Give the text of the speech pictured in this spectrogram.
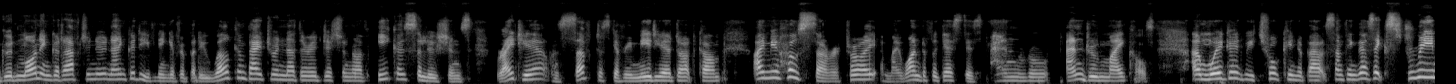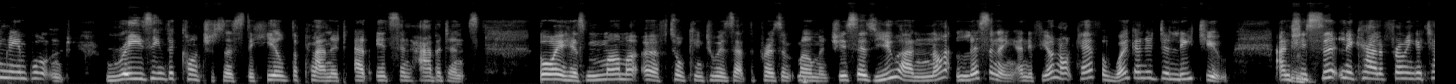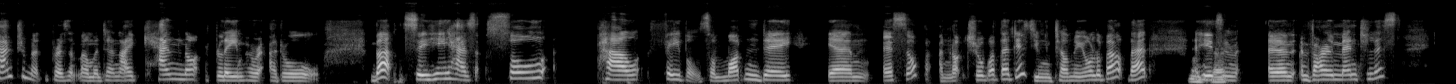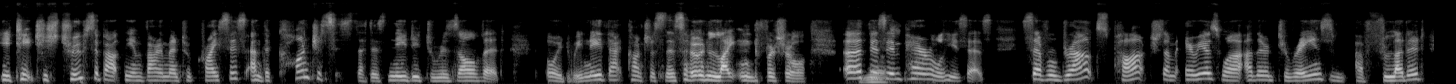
Good morning, good afternoon, and good evening, everybody. Welcome back to another edition of Eco Solutions right here on selfdiscoverymedia.com. I'm your host, Sarah Troy, and my wonderful guest is Andrew, Andrew Michaels. And we're going to be talking about something that's extremely important raising the consciousness to heal the planet and its inhabitants boy, his Mama Earth talking to us at the present moment. She says, You are not listening. And if you're not careful, we're going to delete you. And she's hmm. certainly kind of throwing a tantrum at the present moment. And I cannot blame her at all. But see, he has Soul Pal Fables, a modern day um, Aesop. I'm not sure what that is. You can tell me all about that. Okay. He's an an environmentalist. He teaches truths about the environmental crisis and the consciousness that is needed to resolve it boy, do we need that consciousness so enlightened for sure. Earth yes. is in peril, he says. Several droughts parch some areas while other terrains are flooded.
